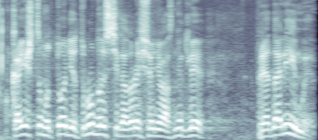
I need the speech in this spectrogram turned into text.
в конечном итоге трудности, которые сегодня возникли, преодолимы.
